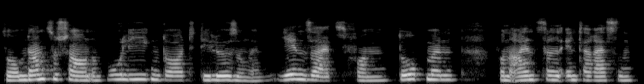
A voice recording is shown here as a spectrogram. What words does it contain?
So, um dann zu schauen, und wo liegen dort die Lösungen, jenseits von Dogmen, von Einzelinteressen,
